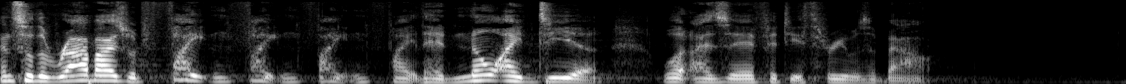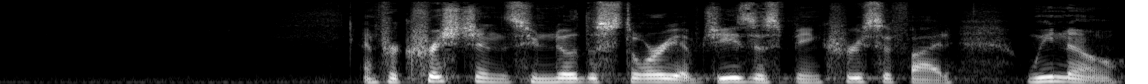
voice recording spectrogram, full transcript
And so the rabbis would fight and fight and fight and fight. They had no idea what Isaiah 53 was about. And for Christians who know the story of Jesus being crucified, we know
